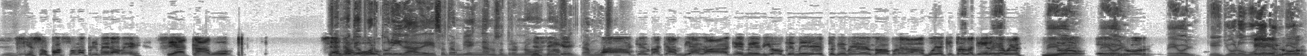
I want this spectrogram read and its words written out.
Si eso pasó la primera vez, se acabó. Se Somos de acabó. oportunidades, eso también a nosotros nos, ¿Me nos afecta mucho. Ah, que él va a cambiar, ah, que me dio, que me esto, que me... No, pues ah, voy a quitar la querella, voy a... no, peor, error, Peor, que yo lo voy a error. cambiar.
